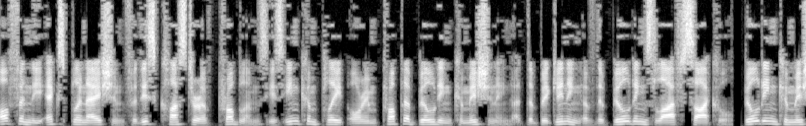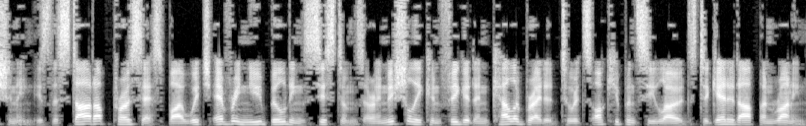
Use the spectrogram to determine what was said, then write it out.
Often the explanation for this cluster of problems is incomplete or improper building commissioning at the beginning of the building's life cycle. Building commissioning is the startup process by which every new building's systems are initially configured and calibrated to its occupancy loads to get it up and running.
